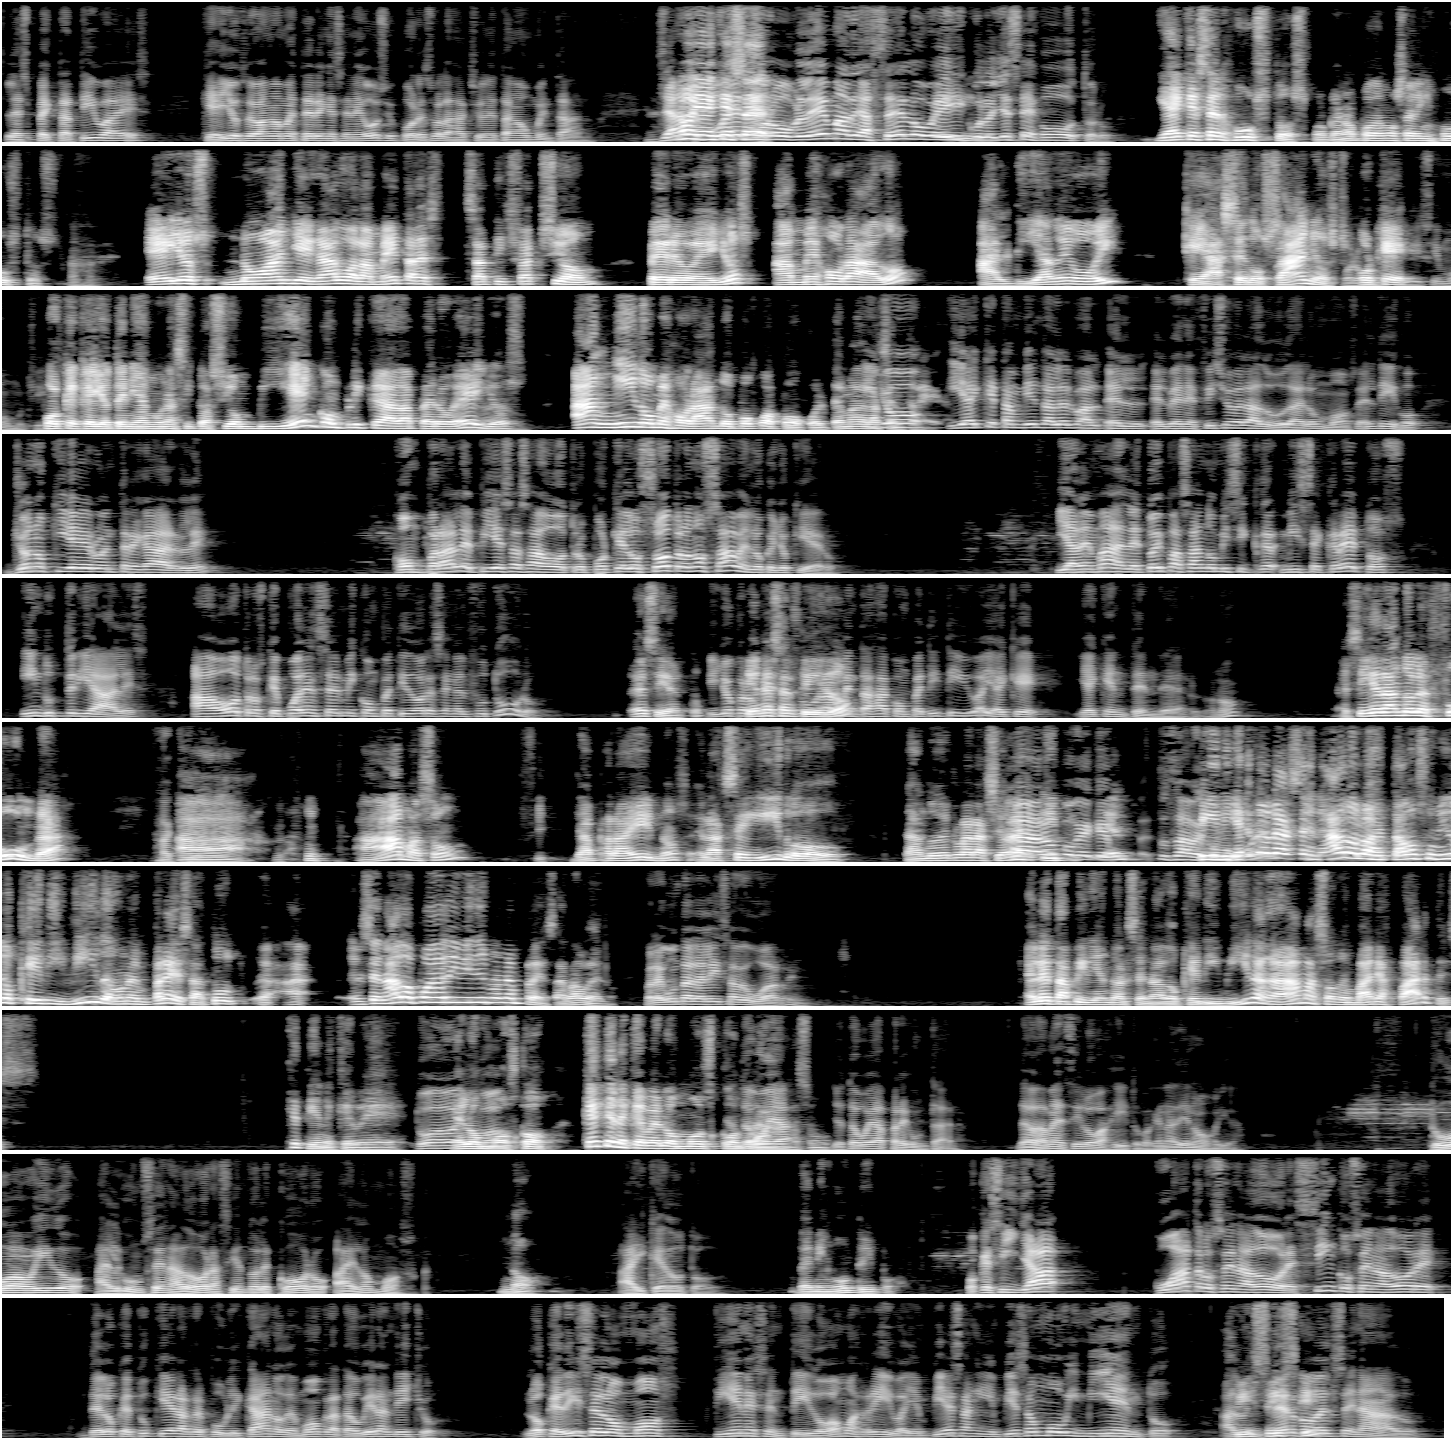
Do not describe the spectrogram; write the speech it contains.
la expectativa es que ellos se van a meter en ese negocio y por eso las acciones están aumentando. Ya no, hay que el problema de hacer los vehículos y ese es otro. Y hay que ser justos, porque no podemos ser injustos. Ellos no han llegado a la meta de satisfacción, pero ellos han mejorado al día de hoy que hace dos años. porque, porque que ellos tenían una situación bien complicada, pero ellos han ido mejorando poco a poco el tema de las entregas. Y hay que también darle el, beneficio de la duda a Elon Musk. Él dijo, yo no quiero entregarle, comprarle piezas a otros, porque los otros no saben lo que yo quiero. Y además le estoy pasando mis, mis secretos industriales a otros que pueden ser mis competidores en el futuro. Es cierto. Y yo creo que es una ventaja competitiva y hay que, y hay que entenderlo, ¿no? Él sigue dándole funda a, Amazon ya para irnos. Él ha seguido dando declaraciones y pidiéndole al Senado de los Estados Unidos que divida una empresa. Tú, el Senado puede dividir una empresa, Ravelo. Pregúntale a Elizabeth Warren. Él está pidiendo al Senado que dividan a Amazon en varias partes. ¿Qué tiene que ver Elon Musk ¿Qué tiene que ver Elon Musk contra Amazon? Yo te voy a preguntar. Déjame decirlo bajito para que nadie nos oiga. ¿Tú has oído algún senador haciéndole coro a Elon Musk? No. Ahí quedó todo. De ningún tipo. Porque si ya cuatro senadores, cinco senadores de lo que tú quieras, republicano, demócrata, hubieran dicho, lo que dice los Moss tiene sentido, vamos arriba, y empiezan, y empieza un movimiento a lo interno del Senado,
